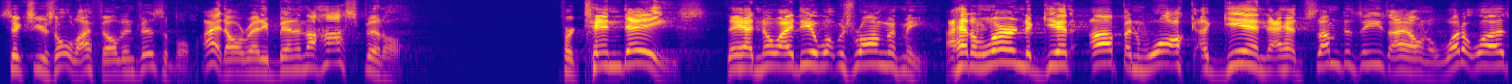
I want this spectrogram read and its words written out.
Six years old, I felt invisible. I had already been in the hospital for 10 days. They had no idea what was wrong with me. I had to learn to get up and walk again. I had some disease, I don't know what it was.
